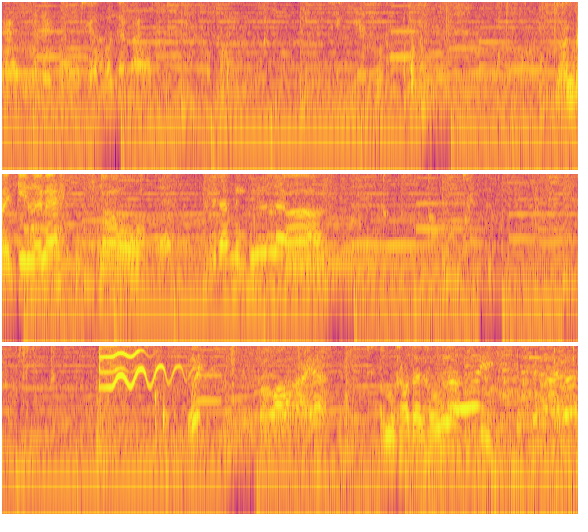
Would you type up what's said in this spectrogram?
ไก่มาไหนเดี๋ยวบนแล้วมาเกียร์ดูหย่อนไปกินเลยไหมโอ้มีดันหนึ่งพื้นแล้ว อ่าเฮ้ยกระเป๋าหายอะเอามันเข้าแต่ท้องเรือเฮ้ยไม่หายแล้ว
